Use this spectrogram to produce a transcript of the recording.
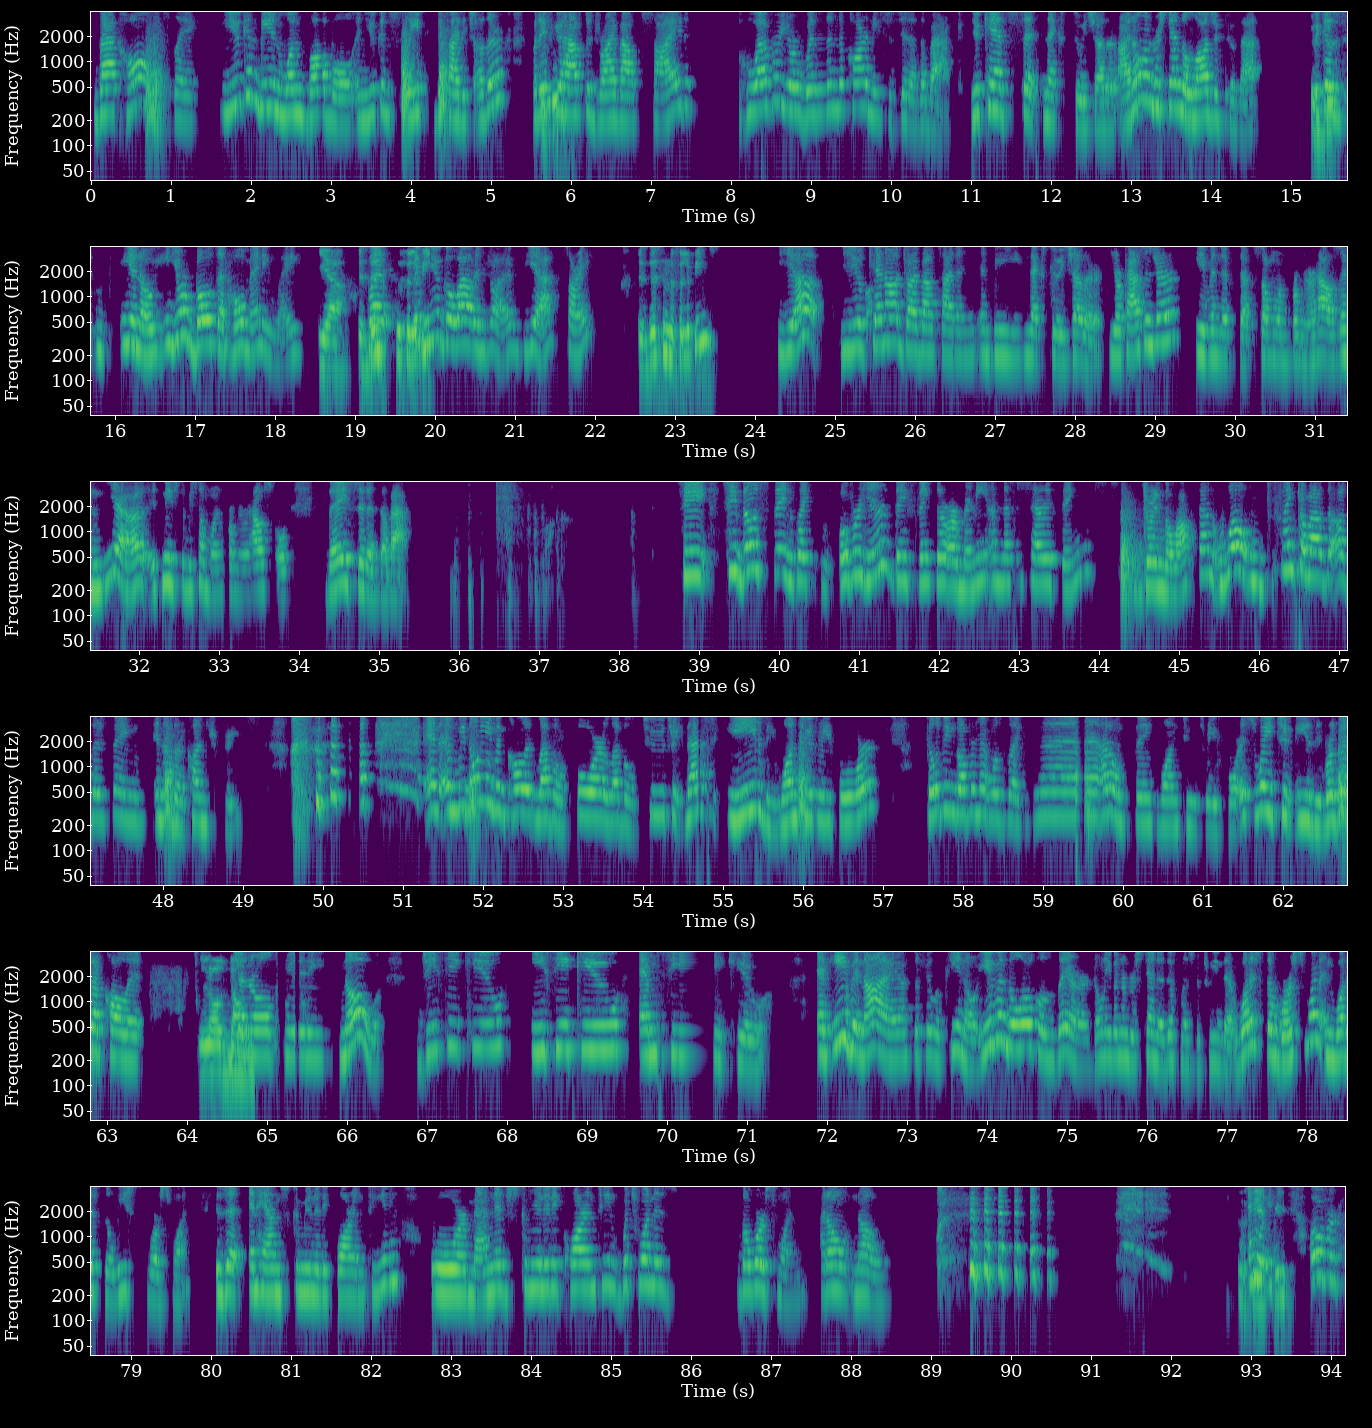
back home, it's like you can be in one bubble and you can sleep beside each other. But if you have to drive outside, whoever you're with in the car needs to sit at the back. You can't sit next to each other. I don't understand the logic of that Is because this, you know you're both at home anyway yeah. Is this but the if you go out and drive yeah sorry Is this in the Philippines? yeah you cannot drive outside and, and be next to each other. Your passenger even if that's someone from your house and yeah it needs to be someone from your household they sit at the back. See see those things like over here they think there are many unnecessary things during the lockdown. Well think about the other things in other countries and and we don't even call it level four level two three. That's easy. One two three four. Philippine government was like nah, i don't think one two three four. It's way too easy. We're gonna call it Lockdown. general community. No. Gcq ecq mcq and even i as a filipino even the locals there don't even understand the difference between that what is the worst one and what is the least worst one is it enhanced community quarantine or managed community quarantine which one is the worst one i don't know anyways. least, over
